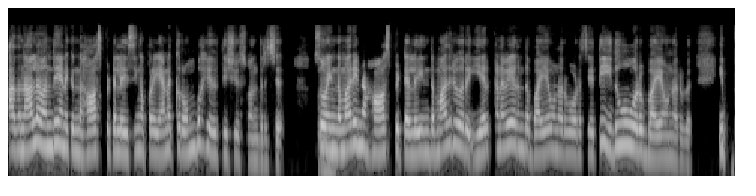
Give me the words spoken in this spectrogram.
அதனால வந்து எனக்கு இந்த ஹாஸ்பிட்டலைசிங் அப்புறம் எனக்கு ரொம்ப ஹெல்த் இஷ்யூஸ் வந்துருச்சு. சோ ம். இந்த மாதிரி நான் ஹாஸ்பிட்டல் இந்த மாதிரி ஒரு ஏற்கனவே இருந்த பய உணர்வோட சேர்த்து இதுவும் ஒரு பய உணர்வு. இப்ப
